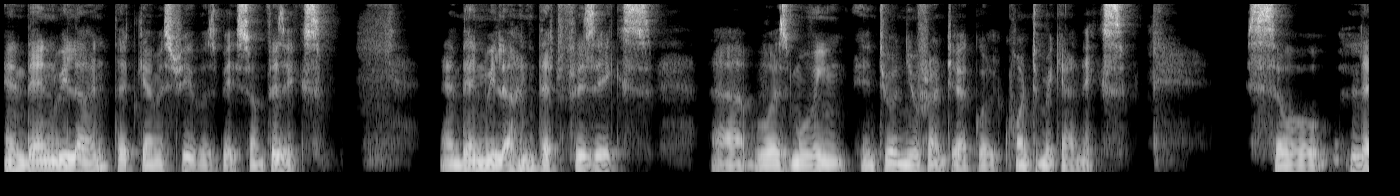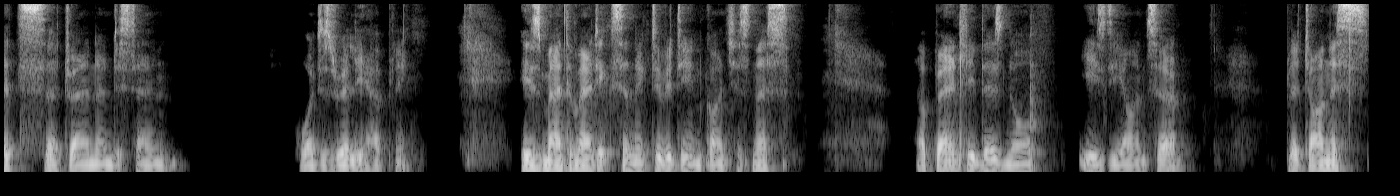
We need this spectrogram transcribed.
And then we learned that chemistry was based on physics. And then we learned that physics uh, was moving into a new frontier called quantum mechanics. So let's uh, try and understand what is really happening. Is mathematics an activity in consciousness? Apparently, there's no easy answer. Platonists,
